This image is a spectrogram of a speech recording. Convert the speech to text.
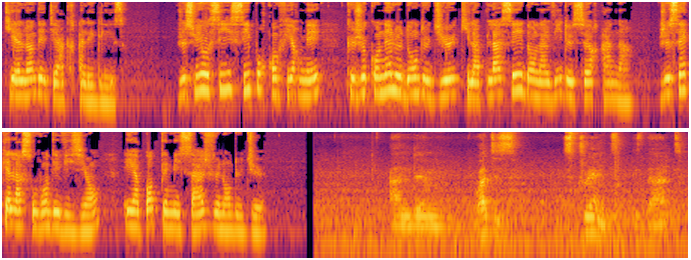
qui est l'un des diacres à l'église. Je suis aussi ici pour confirmer que je connais le don de Dieu qu'il a placé dans la vie de sœur Anna. Je sais qu'elle a souvent des visions et apporte des messages venant de Dieu. And um, what is strange is that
